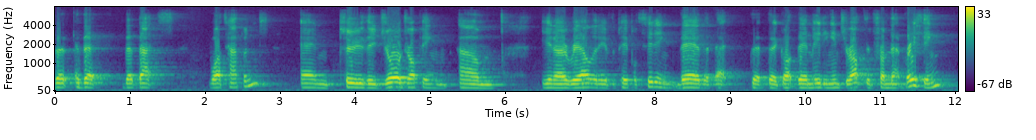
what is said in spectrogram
that, that, that that's what's happened. And to the jaw dropping, um, you know, reality of the people sitting there that, that, that, that got their meeting interrupted from that briefing,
